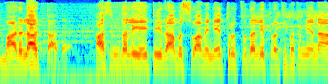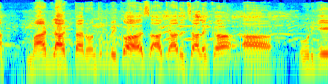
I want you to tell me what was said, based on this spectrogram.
ಮಾಡಲಾಗ್ತಾ ಇದೆ. ಹಾಸನದಲ್ಲಿ ಎ ಟಿ ರಾಮಸ್ವಾಮಿ ನೇತೃತ್ವದಲ್ಲಿ ಪ್ರತಿಭಟನೆಯನ್ನು ಮಾಡಲಾಗ್ತಾ ಇರುವಂಥದ್ದು ಬಿಕಾಸ್ ಆ ಕಾರು ಚಾಲಕ ಹುಡುಗಿ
